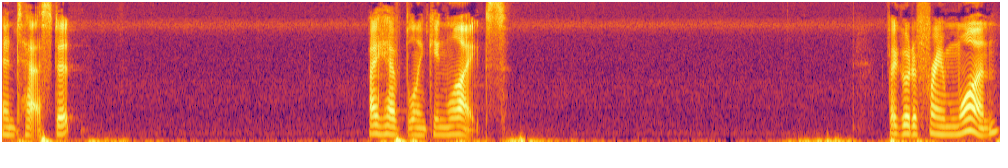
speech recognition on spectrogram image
and test it, I have blinking lights. If I go to frame 1,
